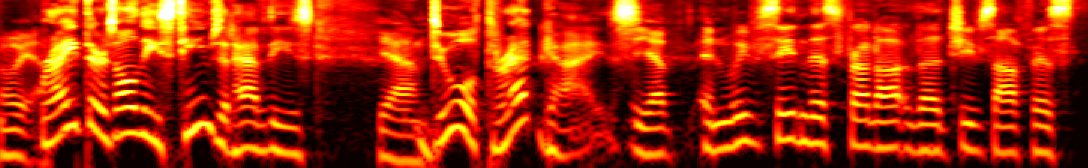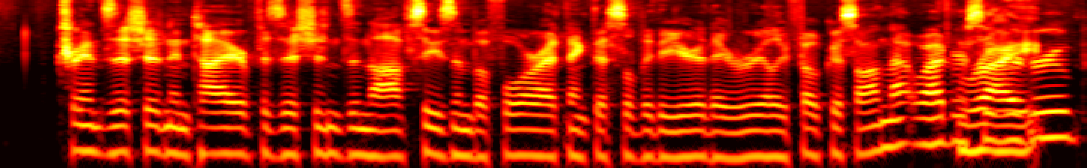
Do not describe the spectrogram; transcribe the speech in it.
Oh yeah. right? There's all these teams that have these Yeah. dual threat guys. Yep, and we've seen this front o- the Chiefs office transition entire positions in the offseason before. I think this will be the year they really focus on that wide receiver Right. group.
